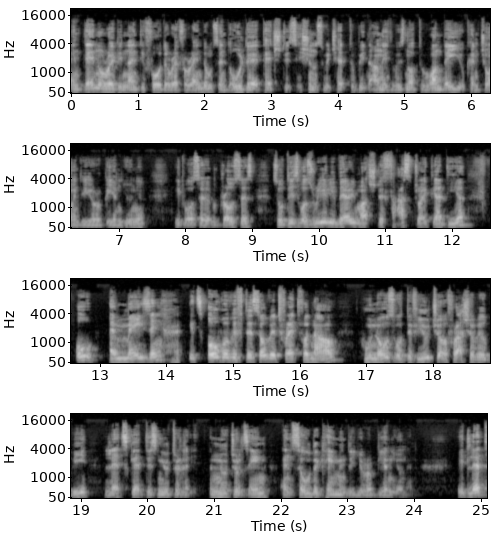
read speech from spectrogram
and then already 94 the referendums and all the attached decisions which had to be done. It was not one day you can join the European Union. It was a process. So this was really very much the fast track idea. Oh, amazing. It's over with the Soviet threat for now. Who knows what the future of Russia will be? Let's get these neutral, neutrals in. And so they came in the European Union. It led,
